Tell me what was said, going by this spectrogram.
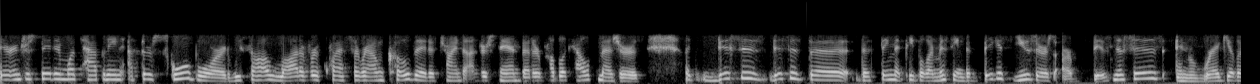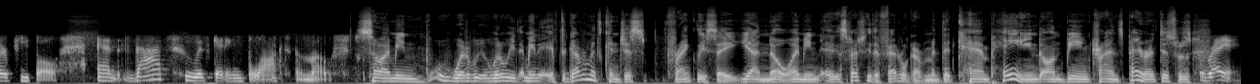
They're interested in what's happening at their school board. We saw a lot of requests around COVID of trying to understand better public health measures. Like this is this is the the thing that people are missing. The biggest users are businesses and regular people, and that's who is getting blocked the most. So I mean, what do we what do we? I mean, if the government can just frankly say, yeah, no. I mean, especially the federal government that campaigned on being transparent. This was right.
